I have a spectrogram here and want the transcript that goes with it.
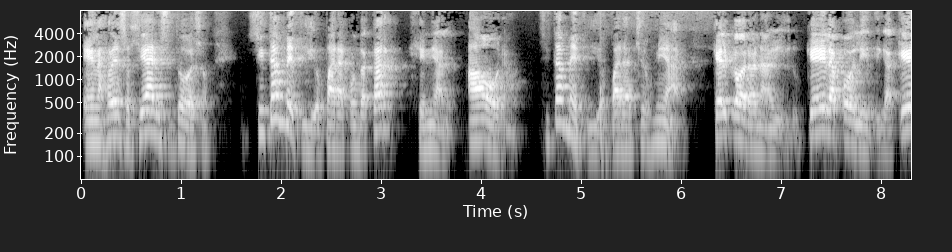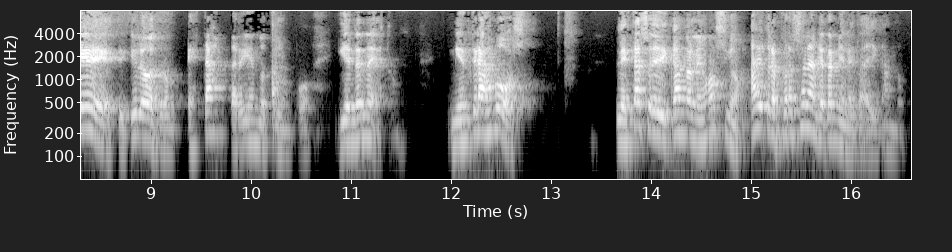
en las redes sociales y todo eso. Si estás metido para contactar, genial. Ahora, si estás metido para chusmear, que el coronavirus, que la política, que este, que lo otro, estás perdiendo tiempo. Y entendés esto. Mientras vos le estás dedicando al negocio, hay otra persona que también le está dedicando.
